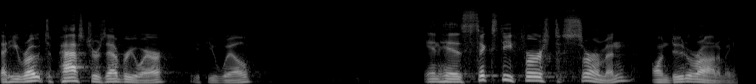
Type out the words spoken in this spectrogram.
that he wrote to pastors everywhere, if you will, in his 61st sermon on Deuteronomy.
